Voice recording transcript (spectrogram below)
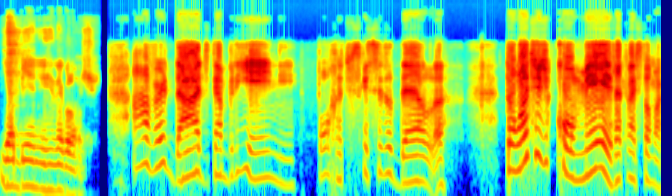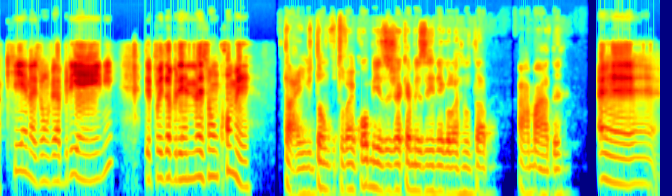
E a Brienne Negócio? Ah, verdade, tem a Brienne. Porra, tinha esquecido dela. Então, antes de comer, já que nós estamos aqui, nós vamos ver a Brienne. Depois da Brienne, nós vamos comer. Tá, então tu vai com a mesa, já que a mesa Renegolar não tá armada. É.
